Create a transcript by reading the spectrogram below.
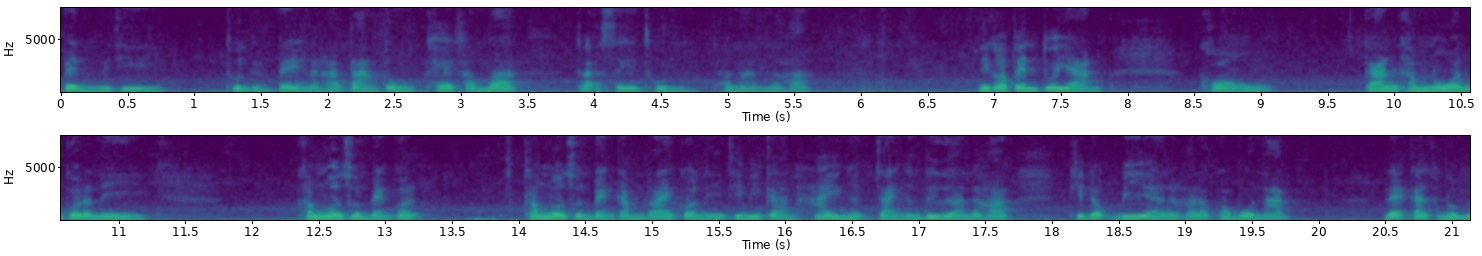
เป็นวิธีทุนเปลี่ยนแปลงนะคะ ต่างตรงแค่คำว่ากระแสทุนเท่านั้นนะคะ นี่ก็เป็นตัวอย่างของการคำนวณกรณีคำนวณส่วนแบ่งก็คำนวณส่วนแบ่งกำไรกรณีที่มีการให้เงินจ่ายเงินเดือนนะคะ คิดดอกเบี้ยนะคะ แล้วก็โบนัส และการคำนวณโบ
